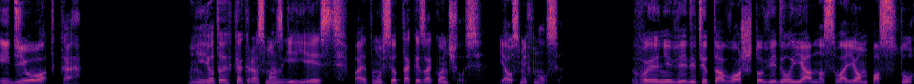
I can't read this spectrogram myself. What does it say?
идиотка!» У нее-то как раз мозги есть, поэтому все так и закончилось. Я усмехнулся. Вы не видите того, что видел я на своем посту.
